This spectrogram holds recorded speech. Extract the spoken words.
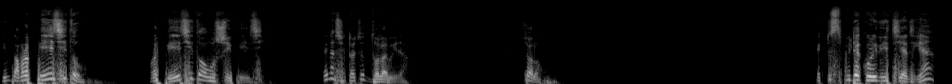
কিন্তু আমরা পেয়েছি তো। আমরা পেয়েছি তো, অবশ্যই পেয়েছি। তাই না? সেটা হচ্ছে ধোলাবিরা চলো। একটু স্পিডে করে দিচ্ছি আজকে হ্যাঁ?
